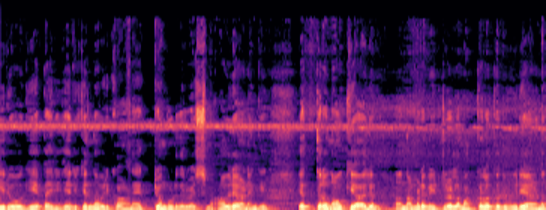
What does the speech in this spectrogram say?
ഈ രോഗിയെ പരിചരിക്കുന്നവർക്കാണ് ഏറ്റവും കൂടുതൽ വിഷമം. അവരാണെങ്കിൽ എത്ര നോക്കിയാലും നമ്മുടെ വീട്ടിലുള്ള മക്കളൊക്കെ ദൂരെയാണ്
